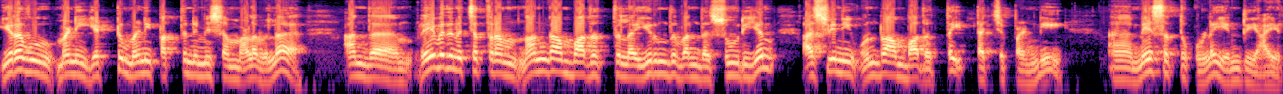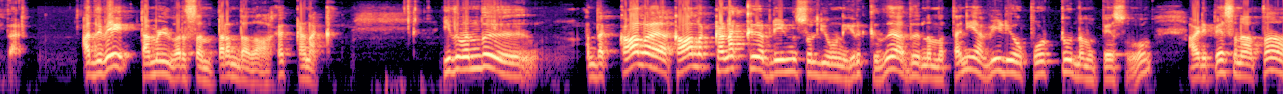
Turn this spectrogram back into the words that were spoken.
இரவு மணி எட்டு மணி பத்து நிமிஷம் அளவில் அந்த ரேவதி நட்சத்திரம் நான்காம் பாதத்தில் இருந்து வந்த சூரியன் அஸ்வினி ஒன்றாம் பாதத்தை டச் பண்ணி மேசத்துக்குள்ளே என்றி ஆயிருந்தார் அதுவே தமிழ் வருஷம் பிறந்ததாக கணக்கு. இது வந்து அந்த கால கால கணக்கு அப்படின்னு சொல்லி ஒன்று இருக்குது. அது நம்ம தனியாக வீடியோ போட்டு நம்ம பேசுவோம். அப்படி பேசினா தான்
